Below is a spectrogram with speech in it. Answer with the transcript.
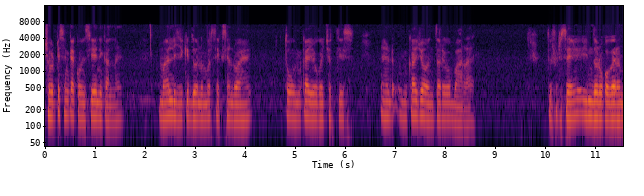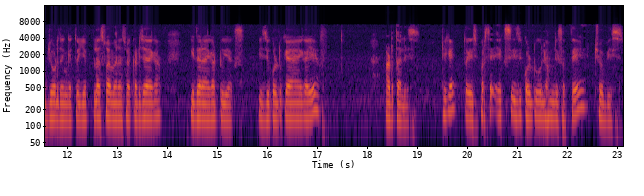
छोटी संख्या कौन सी है, निकालना है। मान लीजिए कि दो नंबर एक्स एंड वाई है तो उनका योग है छत्तीस एंड उनका जो अंतर है वो बारह है। तो फिर से इन दोनों को अगर हम जोड़ देंगे तो ये plus y minus y cut जाएगा। इधर आएगा two x is equal to क्या आएगा ये? अड़तालीस। ठीक है? तो इस पर से x इज़ इक्वल टू हम लिख सकते हैं चौबीस।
